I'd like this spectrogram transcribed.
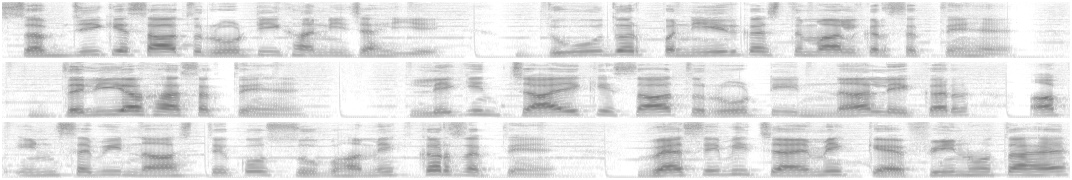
सब्ज़ी के साथ रोटी खानी चाहिए, दूध और पनीर का इस्तेमाल कर सकते हैं, दलिया खा सकते हैं, लेकिन चाय के साथ रोटी ना लेकर आप इन सभी नाश्ते को सुबह में कर सकते हैं। वैसे भी चाय में कैफीन होता है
